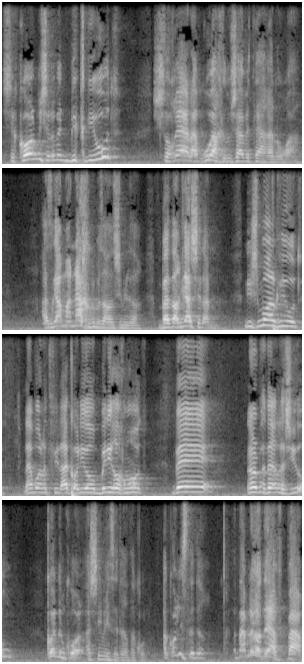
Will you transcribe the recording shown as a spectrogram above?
שכל מי שלומד בקביעות, שורה עליו רוח קדושה וטהרה נוראה. אז גם אנחנו, בעזרת השם בדרגה שלנו, נשמור על קביעות, לעבור לתפילה כל יום, בלי רוחמות, ולא לוותר על השיעור. קודם כל, השם יסדר את הכל. הכל יסתדר. אדם לא יודע אף פעם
